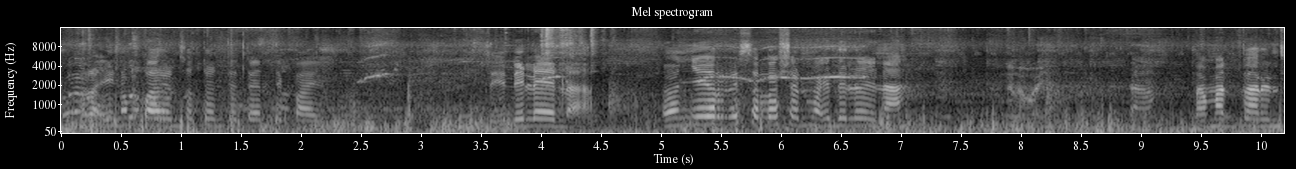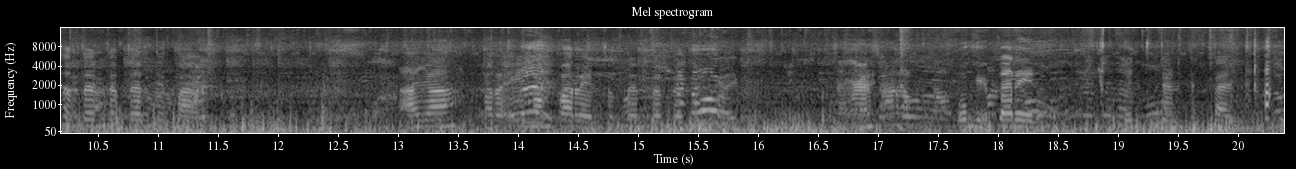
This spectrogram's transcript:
Para inom pa rin sa 2025. Si Edelena. Ano Year resolution mo, Edelena? Tamad pa rin sa 2025. Aya, para inom pa rin sa 2025. Ah, Pugi pa rin. 2025.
